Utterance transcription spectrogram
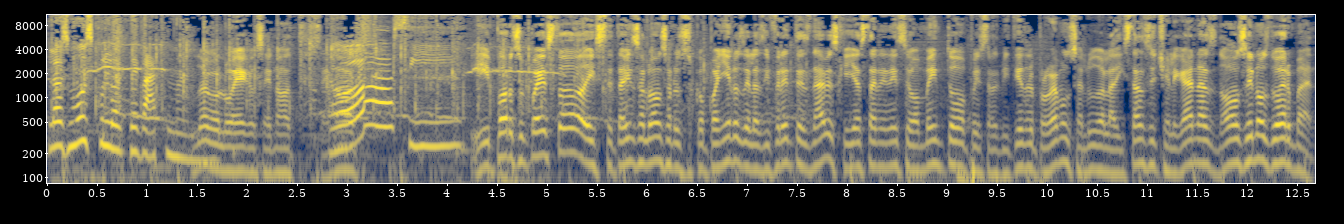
Los músculos de Batman. luego, luego se nota, se nota. Oh, sí. Y por supuesto, este, también saludamos a nuestros compañeros de las diferentes naves que ya están en este momento pues transmitiendo el programa. Un saludo a la distancia, échale ganas, no se nos duerman.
